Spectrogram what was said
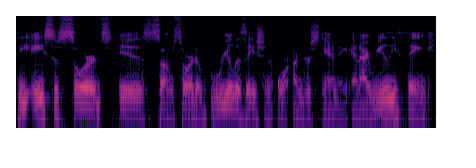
the Ace of Swords is some sort of realization or understanding. And I really think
